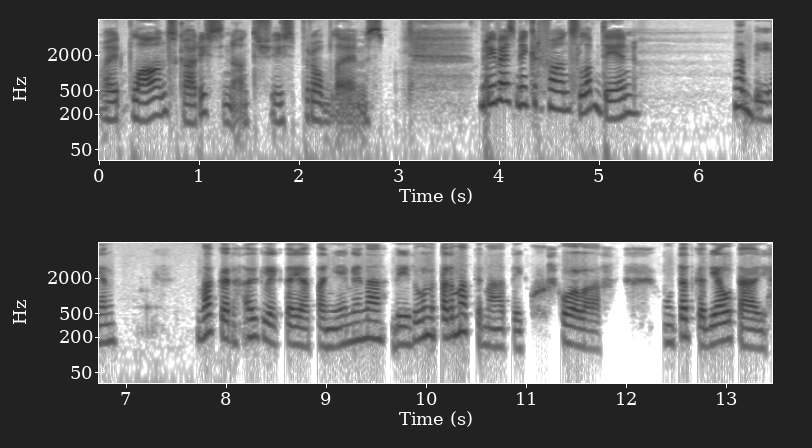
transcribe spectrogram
vai ir plāns, kā risināt šīs problēmas. Brīvais mikrofons, labdien! Labdien! Vakar aizliegtajā paņēmienā bija runa par matemātiku skolās. Un tad, kad jautāja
